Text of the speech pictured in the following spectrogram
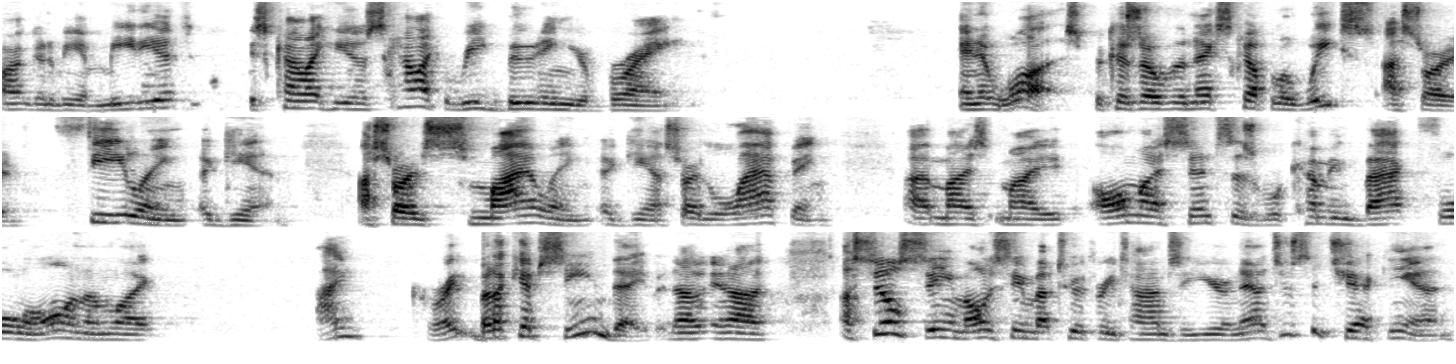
aren't going to be immediate. It's kind of like he's kind of like rebooting your brain. And it was because over the next couple of weeks, I started feeling again. I started smiling again. I started laughing. Uh, my my all my senses were coming back full on. I'm like, I'm great. But I kept seeing David, and I, and I, I still see him. I only see him about two or three times a year now, just to check in.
